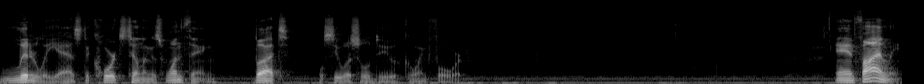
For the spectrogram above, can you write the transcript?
Literally, as the court's telling us one thing, but we'll see what she'll do going forward. And finally,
